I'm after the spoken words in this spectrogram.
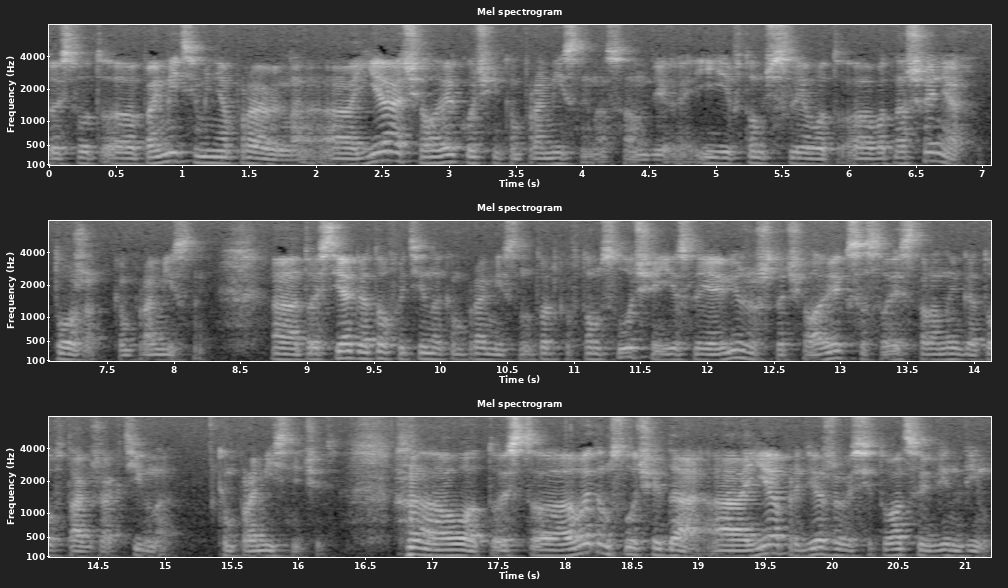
То есть вот э, поймите меня правильно, а я человек очень компромиссный на самом деле, и в том числе вот э, в отношениях тоже компромиссный. Э, то есть я готов идти на компромисс, но только в том случае, если я вижу, что человек со своей стороны готов также активно компромиссничать. Вот, то есть в этом случае да, я придерживаюсь ситуации вин-вин.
